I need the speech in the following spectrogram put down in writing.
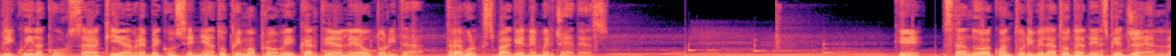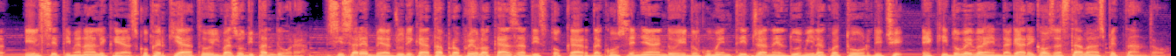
Di qui la corsa a chi avrebbe consegnato primo prove e carte alle autorità, tra Volkswagen e Mercedes. Che, Stando a quanto rivelato da Der Spiegel, il settimanale che ha scoperchiato il vaso di Pandora, si sarebbe aggiudicata proprio la casa di Stoccarda consegnando i documenti già nel 2014, e chi doveva indagare cosa stava aspettando.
